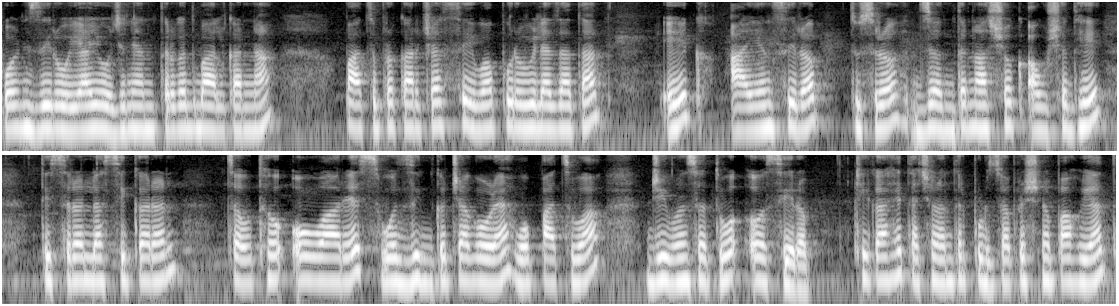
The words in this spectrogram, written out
पॉईंट झिरो या योजनेअंतर्गत बालकांना पाच प्रकारच्या सेवा पुरविल्या जातात. एक आयन सिरप. दुसरं जंतनाशक औषधे तिसरं लसीकरण. चौथं ओ आर एस व झिंकच्या गोळ्या व पाचवा जीवनसत्व अ सिरप. ठीक आहे त्याच्यानंतर पुढचा प्रश्न पाहूयात.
